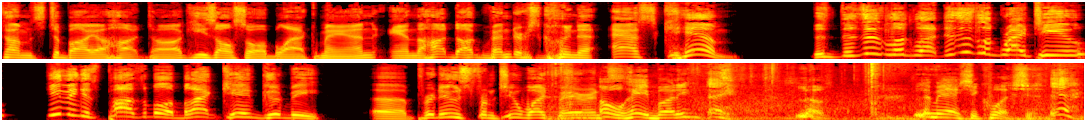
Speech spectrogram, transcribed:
comes to buy a hot dog. He's also a black man, and the hot dog vendor is going to ask him, does, does this look like, does this look right to you? Do you think it's possible a black kid could be uh, produced from two white parents? Oh, hey, buddy. Hey, look, let me ask you a question. Yeah.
